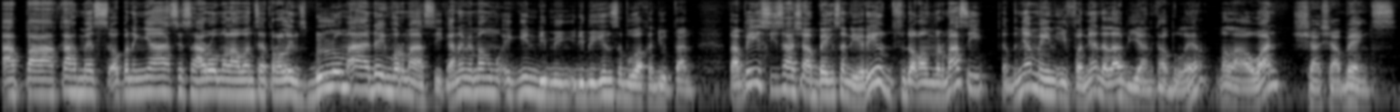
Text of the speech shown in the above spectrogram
apakah match openingnya Cesaro melawan Seth Rollins? Belum ada informasi karena memang ingin dibikin sebuah kejutan. Tapi si Sasha Banks sendiri sudah konfirmasi katanya main eventnya adalah Bianca Belair melawan Sasha Banks.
